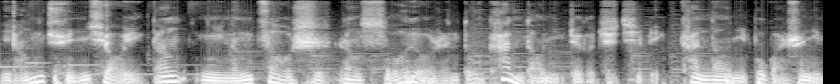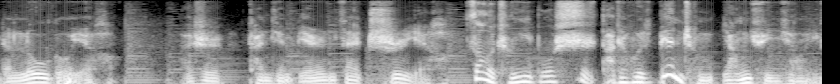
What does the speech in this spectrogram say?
羊群效应。当你能造势，让所有人都看到你这个曲奇饼，看到你，不管是你的 logo 也好，还是看见别人在吃也好，造成一波势，大家会变成羊群效应，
